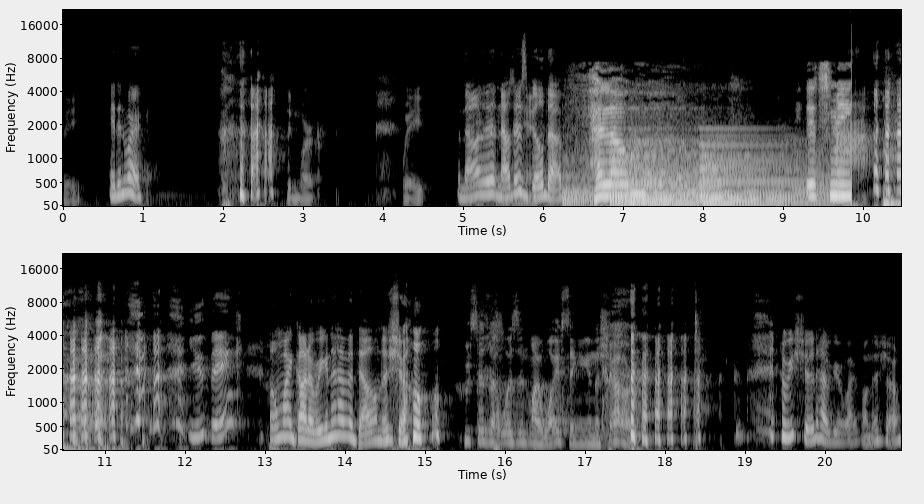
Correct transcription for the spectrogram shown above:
Wait, it didn't work. didn't work. Wait. But now Wait, now there's build up. Hello, it's me. You think? Oh my god, are we gonna have Adele on the show? Who says that wasn't my wife singing in the shower? we should have your wife on the show.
